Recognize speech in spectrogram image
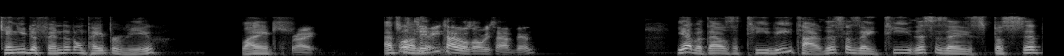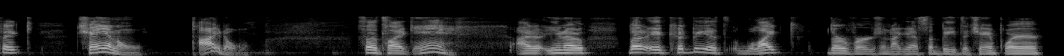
can you defend it on pay per view? Like Right. That's Well, what TV titles always have been. Yeah, but that was a TV title. This is a T. This is a specific channel title. So it's like, eh, I don't- you know, but it could be a, like their version, I guess, of Beat the Champ, where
